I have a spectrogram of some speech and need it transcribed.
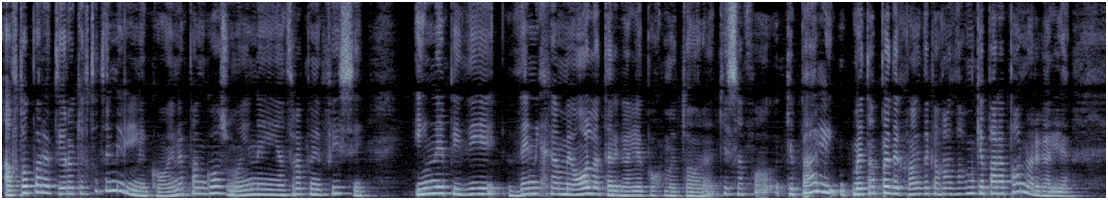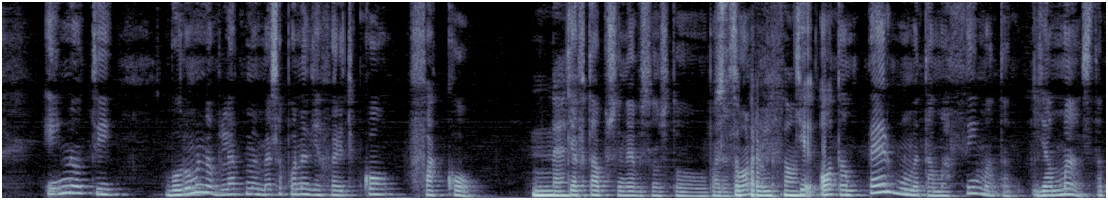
αυτό παρατηρώ και αυτό δεν είναι ελληνικό, είναι παγκόσμιο, είναι η ανθρώπινη φύση. Είναι επειδή δεν είχαμε όλα τα εργαλεία που έχουμε τώρα και, σαφώ, και πάλι μετά από 5 χρόνια, 10 χρόνια θα έχουμε και παραπάνω εργαλεία. Είναι ότι μπορούμε να βλέπουμε μέσα από ένα διαφορετικό φακό Ναι. και αυτά που συνέβησαν στο παρελθόν. παρελθόν. Και όταν παίρνουμε τα μαθήματα για μας τα...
